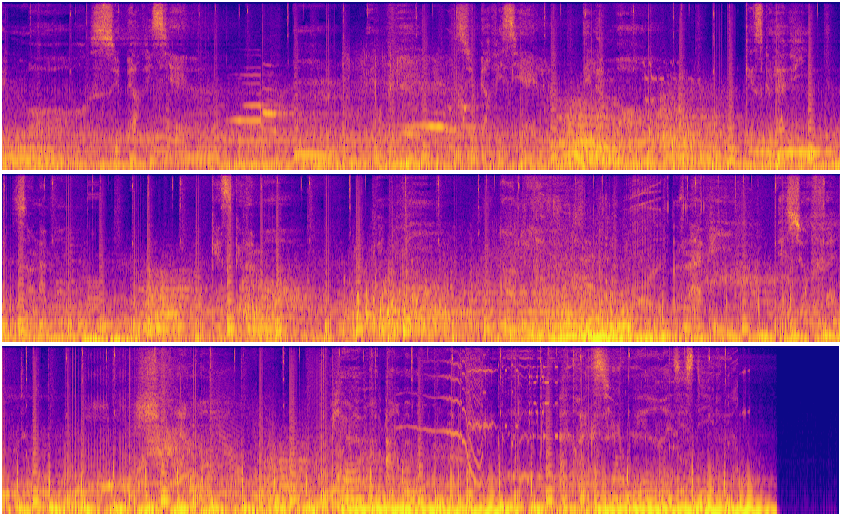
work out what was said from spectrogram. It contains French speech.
Une mort superficielle. Hmm, une vie superficielle. Et la mort. Qu'est-ce que la vie sans la mort? Qu'est-ce que la mort? Une vie ennuyeuse. La vie est surfaite. La mort. Pieuvre attraction irrésistible.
